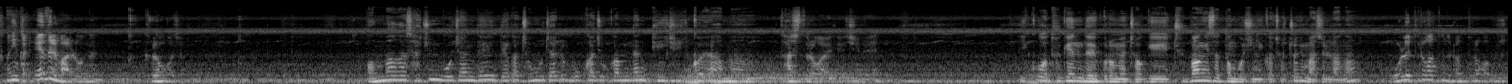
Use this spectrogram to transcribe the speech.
그러니까 애들 말로는 그런 거죠. 엄마가 사준 모자인데 내가 저 모자를 못 가지고 가면 난 뒤질 거야 아마. 다시 들어가야 돼요 집에. 입구가 두 개인데 그러면 저기 주방이 있었던 곳이니까 저쪽이 맞을라나? 원래 들어갔던 데로 들어가 보죠.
